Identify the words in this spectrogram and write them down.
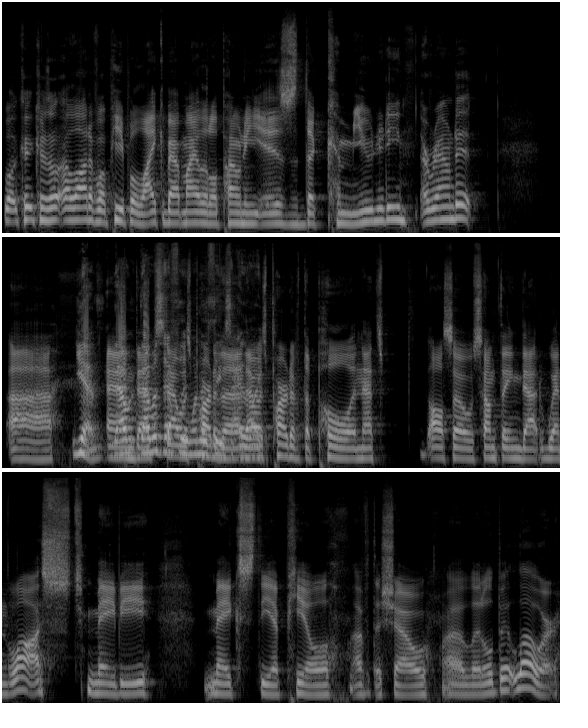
well because a lot of what people like about My Little Pony is the community around it. Uh, yeah, and that, that was definitely one of part of things the that was part of the pull, and that's also something that when lost maybe makes the appeal of the show a little bit lower.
